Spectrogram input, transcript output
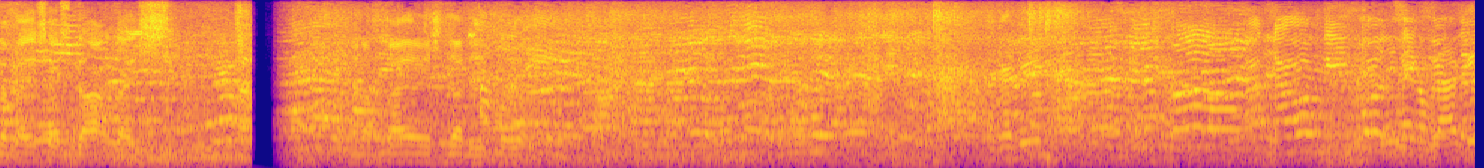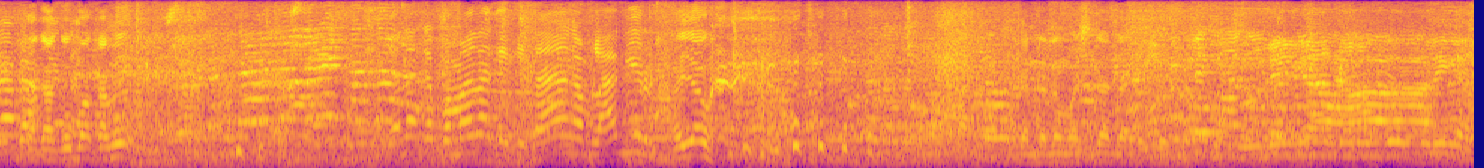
na tayo sa isdaan guys. Hanap tayo ng isda dito. Tagaguba kami. Kapamana kay kita nga vlogger. Ayaw. Ganda ng. Kulingan, ganun do, kulingan.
